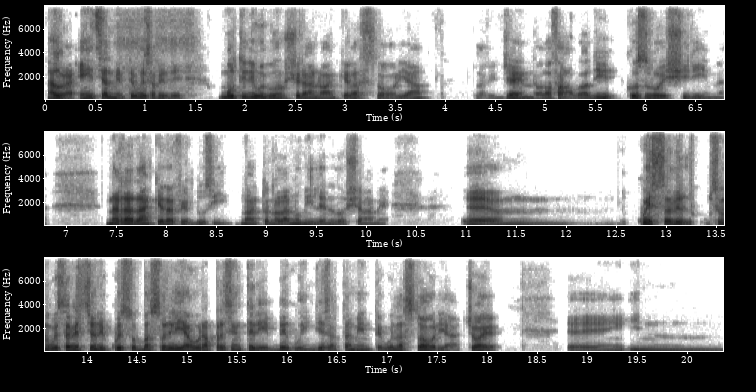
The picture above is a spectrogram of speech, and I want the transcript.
Allora, inizialmente voi sapete molti di voi conosceranno anche la storia, la leggenda la favola di Khosrow e Shirin, narrata anche da Ferdusi, no? intorno all'anno 1000 nello Shahnameh. Ehm, questa, secondo questa versione, questo bassorilievo rappresenterebbe quindi esattamente quella storia, cioè eh, in,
